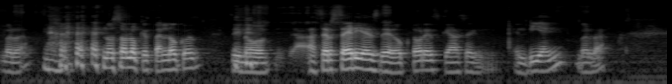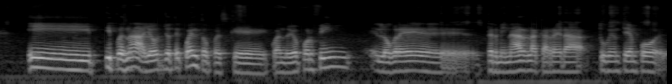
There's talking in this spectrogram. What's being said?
¿verdad? no solo que están locos, sino hacer series de doctores que hacen el bien, ¿verdad? Y, pues nada, yo, yo te cuento pues que cuando yo por fin logré terminar la carrera, tuve un tiempo eh,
